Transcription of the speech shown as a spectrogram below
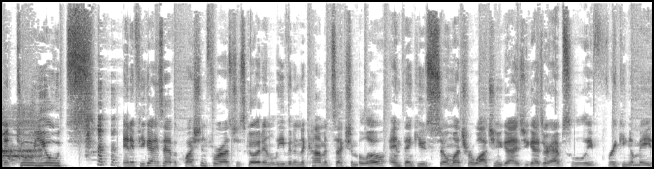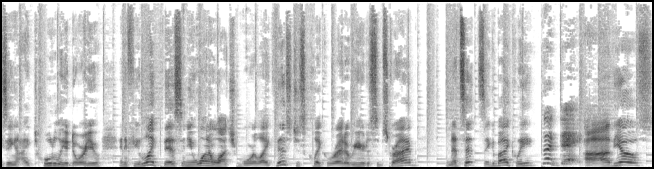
the Ah. two youths. and if you guys have a question for us, just go ahead and leave it in the comment section below. And thank you so much for watching, you guys. You guys are absolutely freaking amazing. I totally adore you. And if you like this and you want to watch more like this, just click right over here to subscribe. And that's it. Say goodbye, Klee. Good day. Adios.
